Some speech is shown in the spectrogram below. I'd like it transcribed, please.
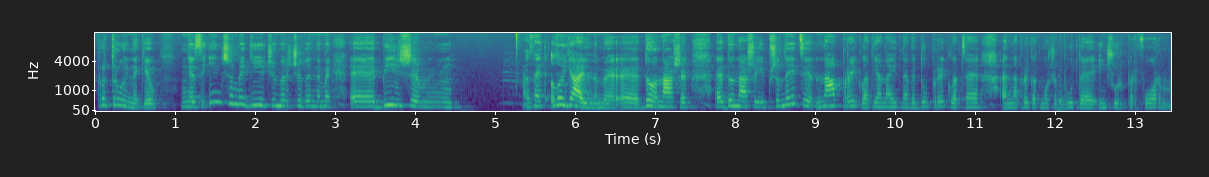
протруйників з іншими діючими речовинами, е, більш. Знаєте, лояльними е, до наших е, до нашої пшениці. Наприклад, я навіть наведу приклад. Це, е, наприклад, може бути іншур перформ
